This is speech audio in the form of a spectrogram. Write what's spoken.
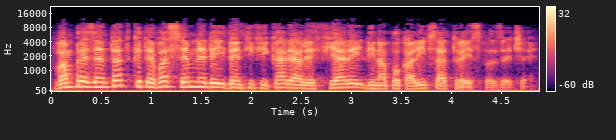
v-am prezentat câteva semne de identificare ale fiarei din Apocalipsa 13.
